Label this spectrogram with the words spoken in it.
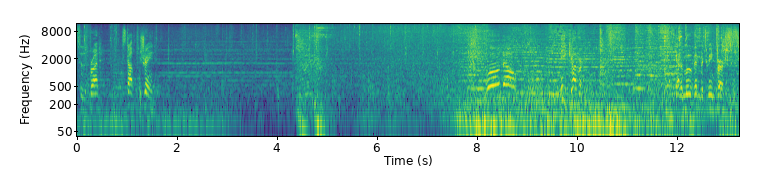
to the front. Stop the train. to move in between bursts.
